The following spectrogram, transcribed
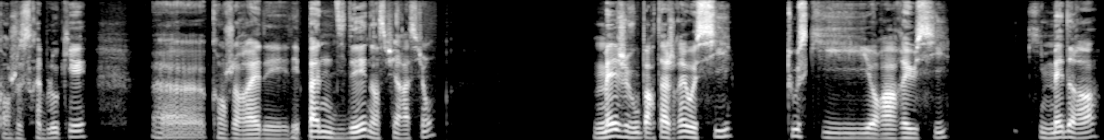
quand je serai bloqué, euh, quand j'aurai des, pannes d'idées, d'inspiration. Mais je vous partagerai aussi tout ce qui aura réussi, qui m'aidera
